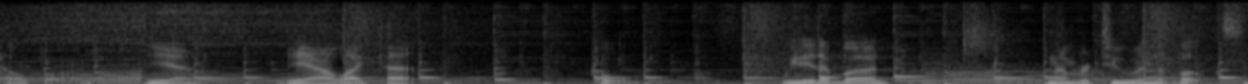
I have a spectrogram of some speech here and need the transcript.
help on Yeah, yeah. I like that. cool we did it bud number two in the books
